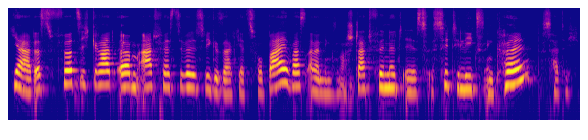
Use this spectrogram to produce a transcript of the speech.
Ja, das 40 Grad Urban Art Festival ist wie gesagt jetzt vorbei. Was allerdings noch stattfindet, ist City Leaks in Köln. Das hatte ich,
